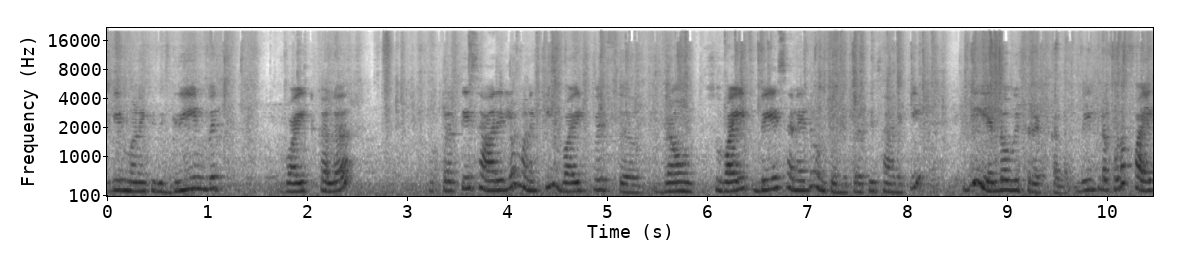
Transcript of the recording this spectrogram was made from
ఇది మనకి ఇది గ్రీన్ విత్ వైట్ కలర్ ప్రతి సారీలో మనకి white with brown so white base అనేది ఉంటుంది ప్రతి సారీకి. ఇది ఎల్లో విత్ రెడ్ కలర్ దీంట్లో కూడా ఫైవ్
